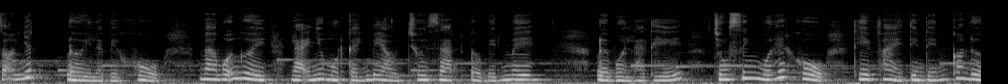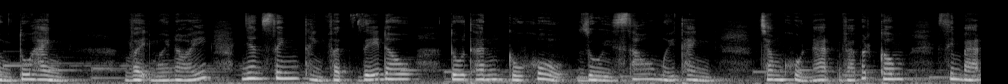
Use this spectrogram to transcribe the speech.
rõ nhất đời là bể khổ, mà mỗi người lại như một cánh bèo trôi giạt ở bến mê. Đời buồn là thế, chúng sinh muốn hết khổ thì phải tìm đến con đường tu hành. Vậy mới nói, nhân sinh thành Phật dễ đâu, tu thân cứu khổ rồi sau mới thành. Trong khổ nạn và bất công, xin bạn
